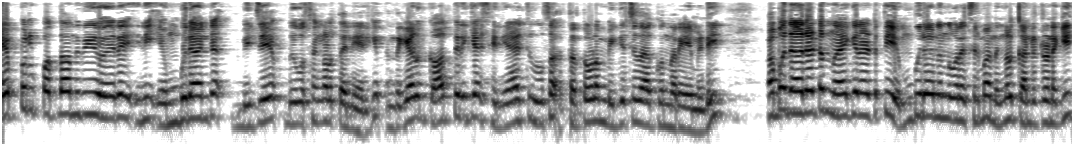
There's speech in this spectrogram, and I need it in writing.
ഏപ്രിൽ പത്താം തീയതി വരെ ഇനി എമ്പുരാന്റെ വിജയ ദിവസങ്ങൾ തന്നെയായിരിക്കും. എന്തൊക്കെയാണ് കാത്തിരിക്കുക ശനിയാഴ്ച ദിവസം എത്രത്തോളം മികച്ചതാക്കും എന്നറിയാൻ വേണ്ടി? അപ്പോൾ ഞാനായിട്ട് നായകനായിട്ട് എമ്പുരാൻ എന്ന് പറയുന്ന സിനിമ നിങ്ങൾ കണ്ടിട്ടുണ്ടെങ്കിൽ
